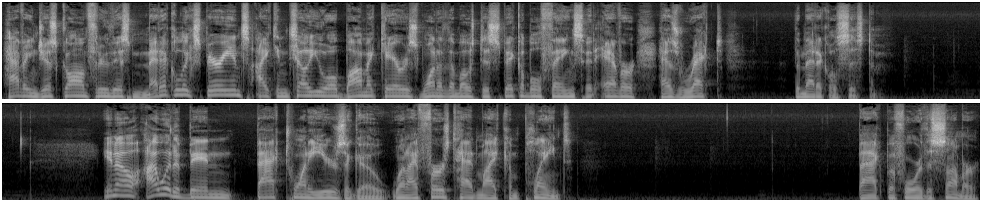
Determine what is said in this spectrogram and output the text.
Having just gone through this medical experience, I can tell you Obamacare is one of the most despicable things that ever has wrecked the medical system. You know, I would have been back 20 years ago when I first had my complaint back before the summer,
